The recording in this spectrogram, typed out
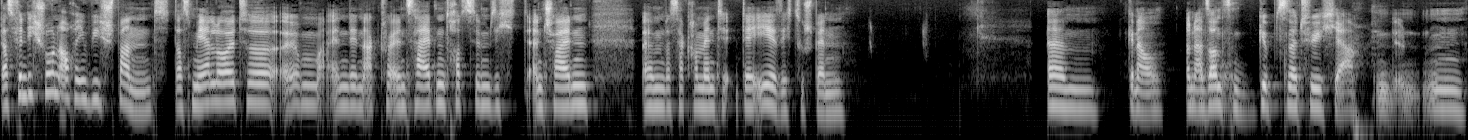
das finde ich schon auch irgendwie spannend, dass mehr Leute ähm, in den aktuellen Zeiten trotzdem sich entscheiden, ähm, das Sakrament der Ehe sich zu spenden. Ähm, genau. Und ansonsten gibt's natürlich ja einen einen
